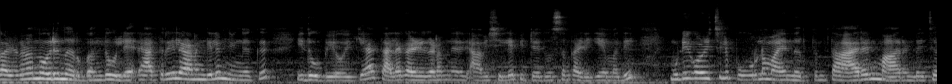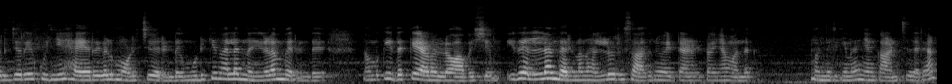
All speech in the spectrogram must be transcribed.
കഴുകണം എന്നൊരു നിർബന്ധമില്ല രാത്രിയിലാണെങ്കിലും നിങ്ങൾക്ക് ഇത് ഉപയോഗിക്കുക. തല കഴുകണം ആവശ്യമില്ല. പിറ്റേ ദിവസം കഴുകിയാൽ മതി. മുടി കൊഴിച്ചിൽ പൂർണമായും നിർത്തും. താരൻ മാറുന്നുണ്ട് ചെറിയ ചെറിയ കുഞ്ഞ് ഹെയറുകൾ മുളച്ച് വരുന്നുണ്ട് മുടിക്ക് നല്ല നീളം വരുന്നുണ്ട് നമുക്ക് ഇതൊക്കെയാണല്ലോ ആവശ്യം. ഇതെല്ലാം തരണം. നല്ലൊരു സാധനമായിട്ടാണ് കേട്ടോ ഞാൻ വന്ന് വന്നിരിക്കുന്നത് ഞാൻ കാണിച്ചു തരാം.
